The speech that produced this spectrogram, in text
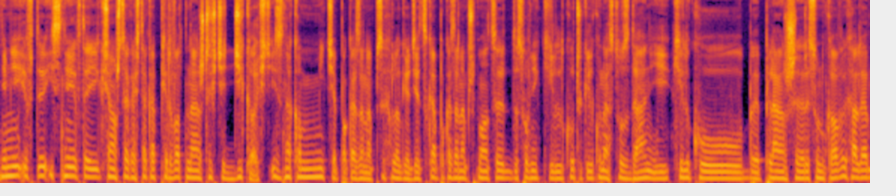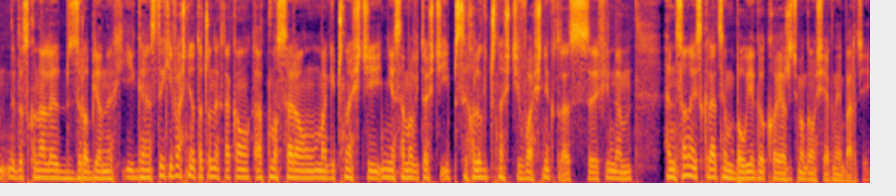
Niemniej w, istnieje w tej książce jakaś taka pierwotna rzeczywiście dzikość i znakomicie pokazana psychologia dziecka, pokazana przy pomocy dosłownie kilku czy kilkunastu zdań i kilku planszy rysunkowych, ale doskonale zrobionych i gęstych i właśnie otoczonych taką atmosferą magiczności, niesamowitości i psychologiczności właśnie, która z filmem Hensona i z kreacją Bowiego kojarzyć mogą się jak najbardziej.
